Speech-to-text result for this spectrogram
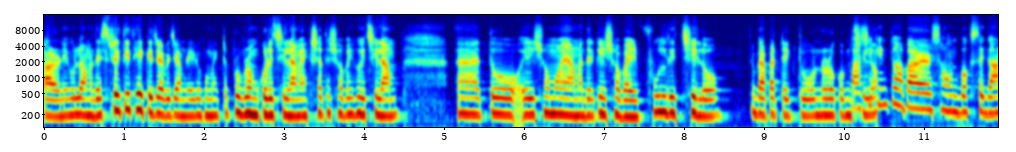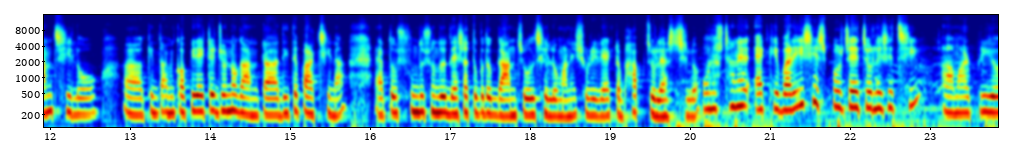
কারণ এগুলো আমাদের স্মৃতি থেকে যাবে যে আমরা এরকম একটা প্রোগ্রাম করেছিলাম একসাথে সবাই হয়েছিলাম। তো এই সময় আমাদেরকে সবাই ফুল দিচ্ছিল ব্যাপারটা একটু অন্যরকম ছিল। কিন্তু আবার সাউন্ড বক্সে গান ছিল কিন্তু আমি কপিরাইটের জন্য গানটা দিতে পারছি না। এত সুন্দর সুন্দর দেশাত্মবোধক গান চলছিল মানে শরীরে একটা ভাব চলে আসছিল। অনুষ্ঠানের একেবারেই শেষ পর্যায়ে চলে এসেছি। আমার প্রিয়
